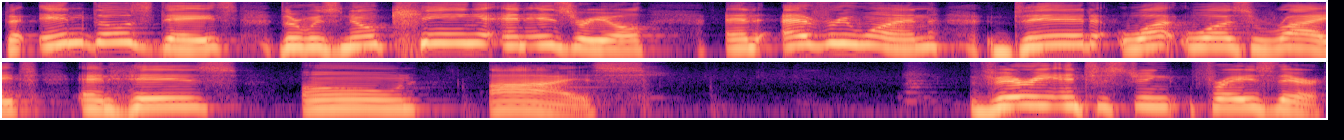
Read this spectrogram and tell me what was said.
that in those days there was no king in Israel, and everyone did what was right in his own eyes. Very interesting phrase there.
